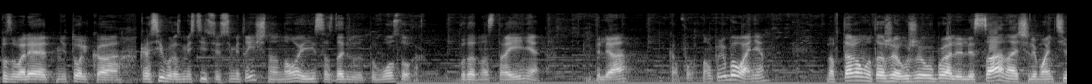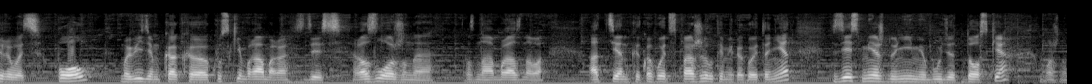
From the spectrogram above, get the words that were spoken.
Позволяет не только красиво разместить все симметрично, но и создать вот этот воздух, вот это настроение для комфортного пребывания. На втором этаже уже убрали леса, начали монтировать пол. Мы видим, как э, куски мрамора здесь разложены разнообразного оттенка, какой-то с прожилками, какой-то нет. Здесь между ними будет доски, можно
